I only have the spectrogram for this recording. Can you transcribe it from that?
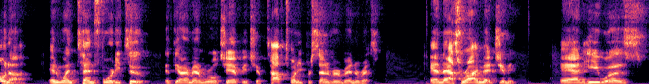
Kona and went 1042 at the Ironman World Championship, top 20% of ever been in a race. And that's where I met Jimmy. And he was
